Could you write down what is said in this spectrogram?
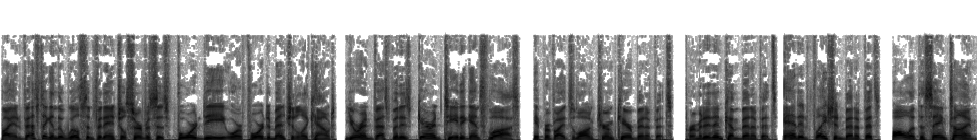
By investing in the Wilson Financial Services 4D or four dimensional account, your investment is guaranteed against loss. It provides long term care benefits, permanent income benefits, and inflation benefits all at the same time.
